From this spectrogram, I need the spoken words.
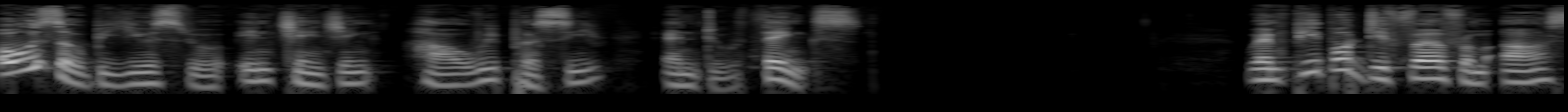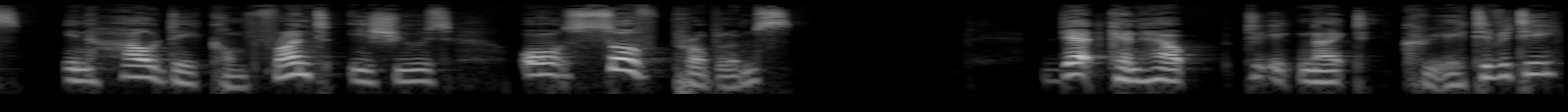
also be useful in changing how we perceive and do things. When people differ from us in how they confront issues or solve problems, that can help to ignite creativity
